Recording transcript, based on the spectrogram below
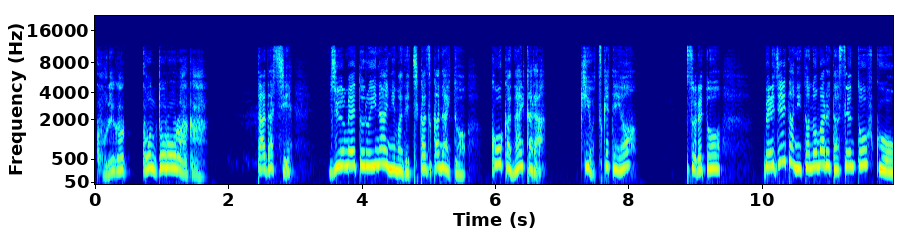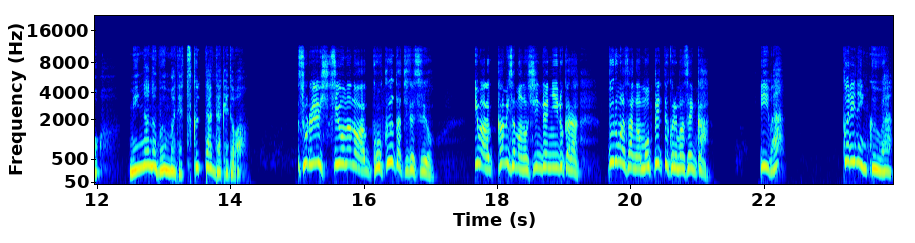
これがコントローラーかただし10メートル以内にまで近づかないと効果ないから気をつけてよ。それとベジータに頼まれた戦闘服をみんなの分まで作ったんだけど。それ必要なのは悟空たちですよ。今神様の神殿にいるからブルマさんが持って行ってくれませんか？いいわ。クリリン君は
